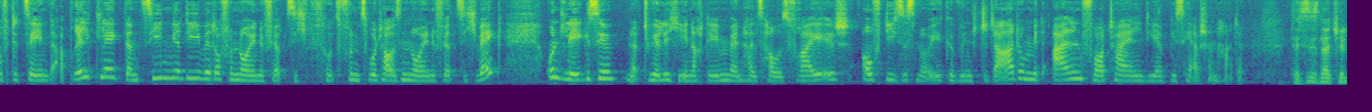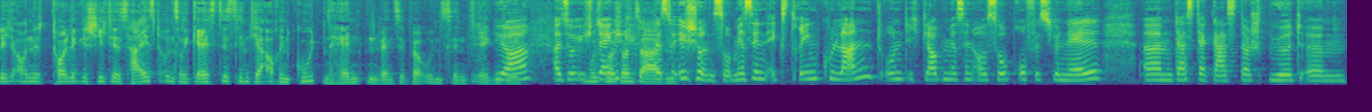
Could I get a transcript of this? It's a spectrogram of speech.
auf den 10. April gelegt, dann ziehen wir die wieder von 49, von 2049 weg und legen sie natürlich, je nachdem, wenn halt das Haus frei ist, auf dieses neue gewünschte Datum mit allen Vorteilen, die er bisher schon hatte. Das ist natürlich auch eine tolle Geschichte. Das heißt, unsere Gäste sind ja auch in guten Händen, wenn sie bei uns sind irgendwie. Ja, also ich denke, das ist schon so. Wir sind extrem kulant und ich glaube, wir sind auch so professionell, ähm, dass der Gast da spürt, ähm,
